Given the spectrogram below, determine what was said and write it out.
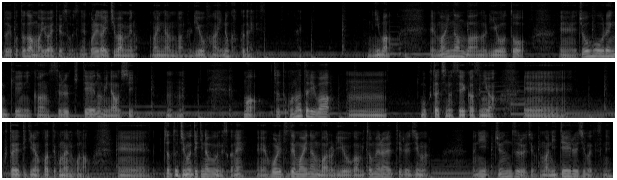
ということがまあ言われているそうですね。これが1番目のマイナンバーの利用範囲の拡大です。はい、2番、えマイナンバーの利用と、えー情報連携に関する規定の見直し。まあ、ちょっとこの辺りは、うん、僕たちの生活には、えー具体的には変わってこないのかな。えーちょっと事務的な部分ですかね。えー法律でマイナンバーの利用が認められている事務に準ずる事務、まあ似ている事務ですね。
